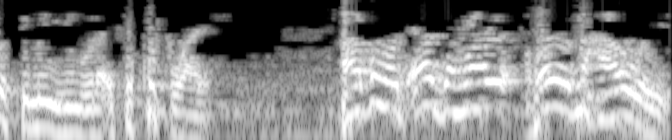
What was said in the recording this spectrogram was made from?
ka siman yihiin bula isu kuf waaye. Aabbahood aadam waaye hooyadoodna xaawo weeye.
